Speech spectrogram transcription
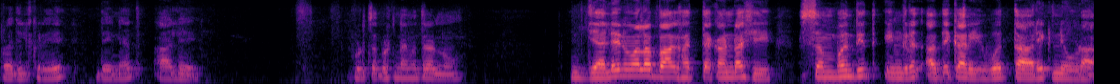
ब्राझीलकडे देण्यात आले. पुढचा प्रश्न आहे मित्रांनो जालेनवाला बाग हत्याकांडाशी संबंधित इंग्रज अधिकारी व तारीख निवडा.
